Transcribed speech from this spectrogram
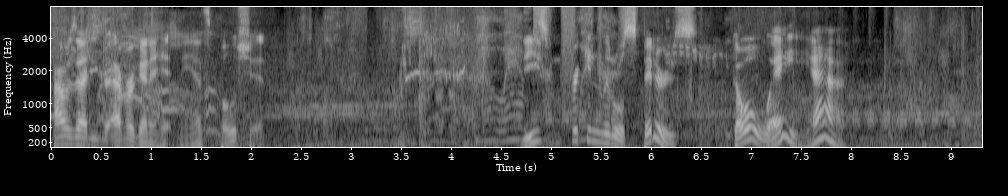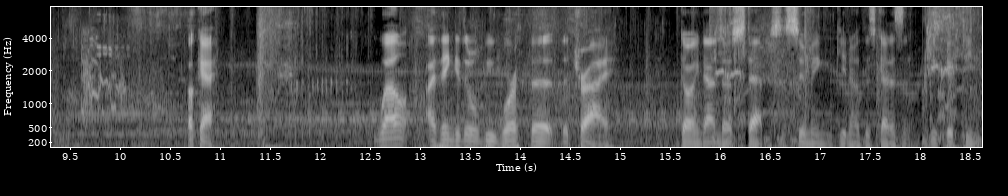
How is that ever gonna hit me? That's bullshit. These freaking little spitters. Go away, yeah. Okay. Well, I think it'll be worth the, the try. Going down those steps, assuming, you know, this guy doesn't do 15.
